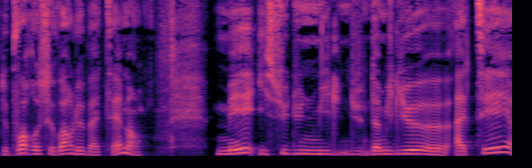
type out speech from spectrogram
de pouvoir recevoir le baptême. Mais issu d'un milieu athée,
